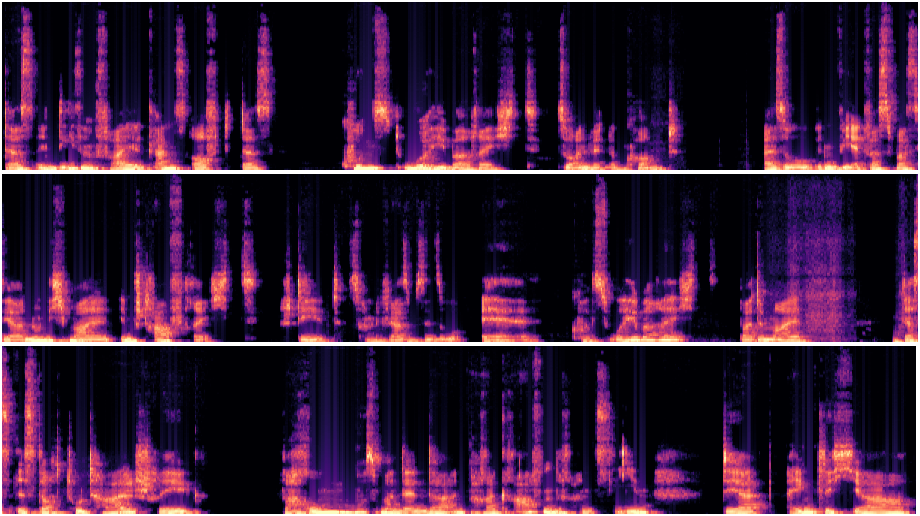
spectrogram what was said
dass in diesem Fall ganz oft das Kunsturheberrecht zur Anwendung kommt. Also irgendwie etwas, was ja noch nicht mal im Strafrecht steht, sondern wir sind so, äh, Kunsturheberrecht? Warte mal, das ist doch total schräg. Warum muss man denn da einen Paragraphen dran ziehen, der eigentlich ja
